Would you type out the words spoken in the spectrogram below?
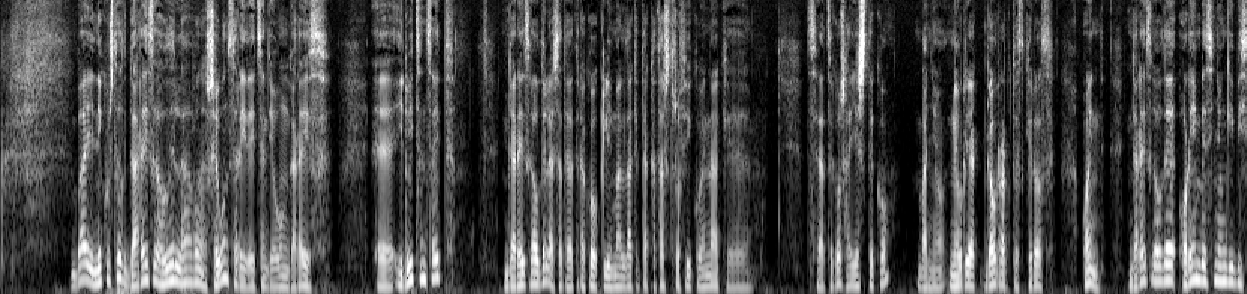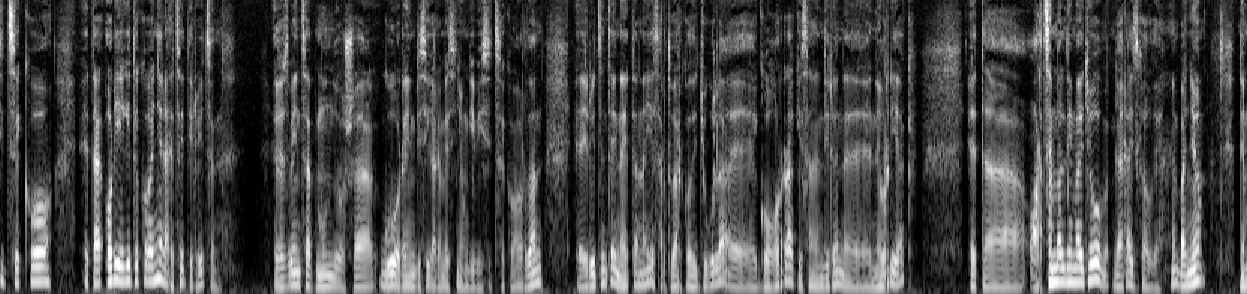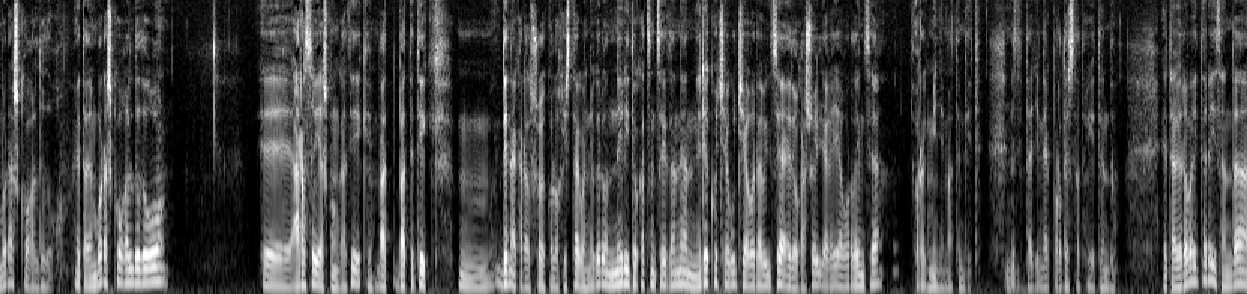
Bai, nik uste dut garaiz gaudela, bueno, segun zari deitzen diogun garaiz, e, iruitzen zait, garaiz gaudela esate baterako klima aldaketa katastrofikoenak e, zehatzeko saiesteko, baino neurriak gaur hartu ezkeroz. Oin, garaiz gaude orain bezin ongi bizitzeko eta hori egiteko gainera ez zait iruditzen. Edo ez behintzat mundu osa gu orain bizigaren bezin ongi bizitzeko. Orduan, e, iruditzen zain nahi eta nahi ez hartu beharko ditugula e, gogorrak izanen diren e, neurriak eta hartzen baldin baitugu garaiz gaude. Eh? Baina denbora asko galdu dugu. Eta denbora asko galdu dugu e, arrazoi askongatik, bat, batetik mm, denak arazo ekologistak, baina gero neri tokatzen zaitanean nire kotxe gutxiago erabiltzea edo gasoila gehiago ordaintzea horrek mine ematen dit. Mm. Ez eta jendeak protestatu egiten du. Eta gero baitare izan da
